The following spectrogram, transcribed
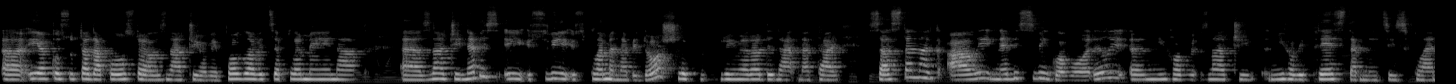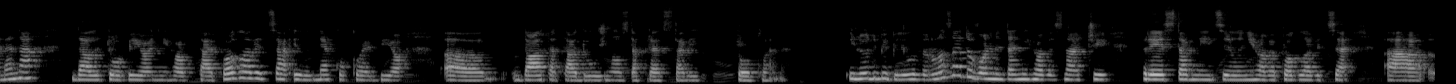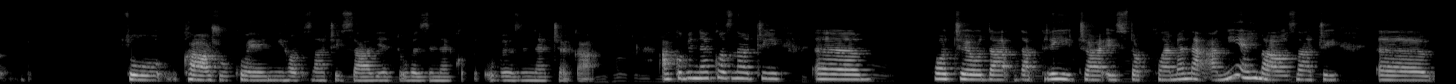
E, iako su tada postojali znači ovi poglavice plemena, E, znači ne bi i svi iz plemena bi došli primjer radi na, na taj sastanak ali ne bi svi govorili e, njihov, znači njihovi predstavnici iz plemena da li to bio njihov taj poglavica ili neko ko je bio e, data ta dužnost da predstavi to pleme i ljudi bi bili vrlo zadovoljni da njihove znači predstavnici ili njihove poglavice a, tu kažu koji je njihov znači savjet u vezi, neko, u vezi nečega. Ako bi neko znači e, počeo da, da priča iz tog plemena, a nije imao znači e,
